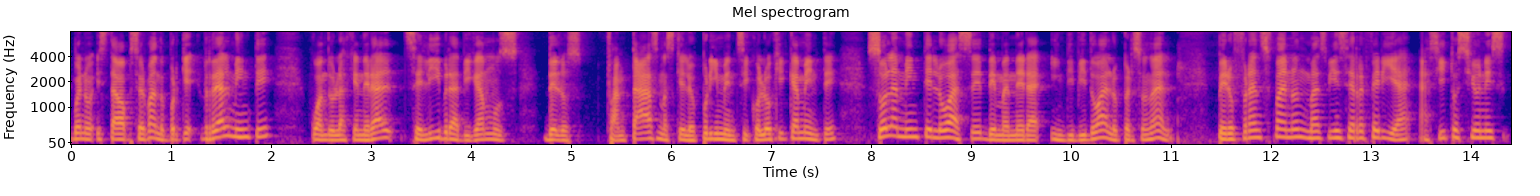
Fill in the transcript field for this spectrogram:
bueno, estaba observando. Porque realmente, cuando la general se libra, digamos, de los fantasmas que le oprimen psicológicamente, solamente lo hace de manera individual o personal. Pero Franz Fanon más bien se refería a situaciones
